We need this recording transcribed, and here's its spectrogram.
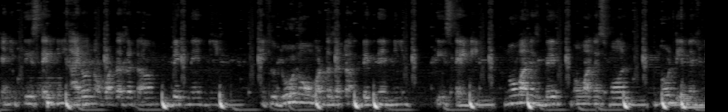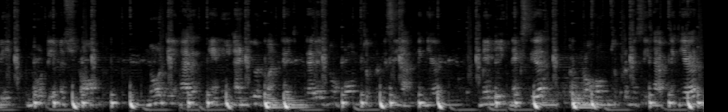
Can you please tell me? I don't know what does the term big name mean. If you do know what does the term big name mean, please tell me. No one is big, no one is small, no team is weak, no team is strong, no team has any undue advantage. There is no home supremacy happening here maybe next year, but no home supremacy happening here.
